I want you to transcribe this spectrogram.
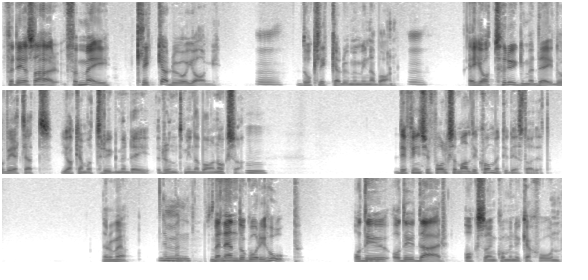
För det är så här, för mig, klickar du och jag, då klickar du med mina barn. Är jag trygg med dig, då vet jag att jag kan vara trygg med dig runt mina barn också. Det finns ju folk som aldrig kommer till det stadiet. Är du med? men, ändå går ihop. Och det är ju och det är ju där också en kommunikation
